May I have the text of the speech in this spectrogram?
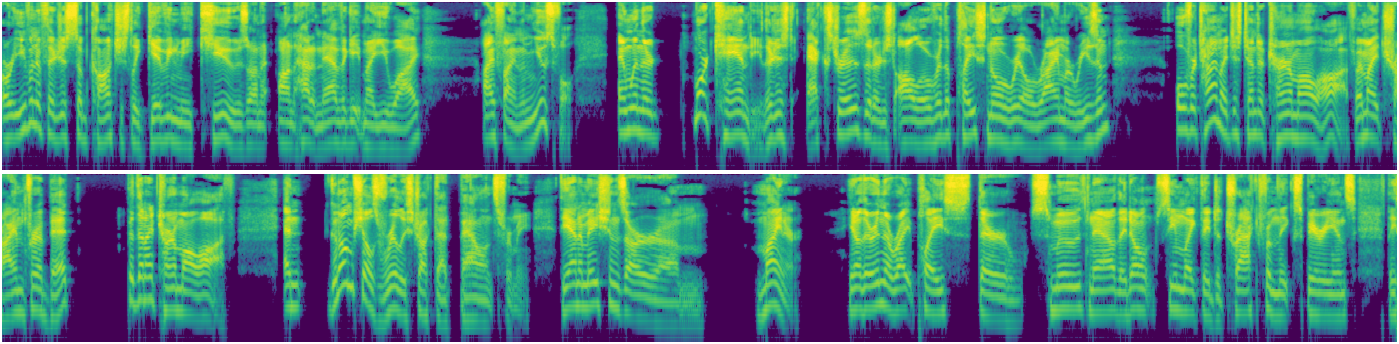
or even if they're just subconsciously giving me cues on, on how to navigate my UI, I find them useful. And when they're more candy. They're just extras that are just all over the place, no real rhyme or reason. Over time, I just tend to turn them all off. I might try them for a bit, but then I turn them all off. And GNOME Shell's really struck that balance for me. The animations are um, minor you know, they're in the right place. They're smooth now. They don't seem like they detract from the experience. They,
